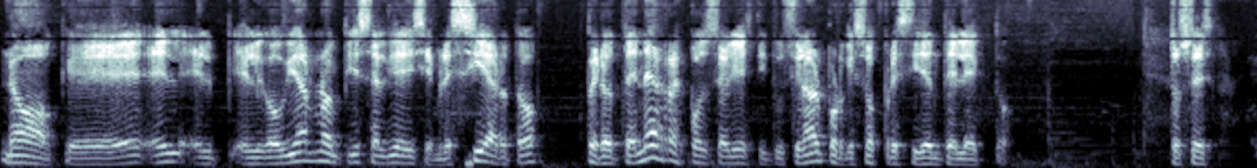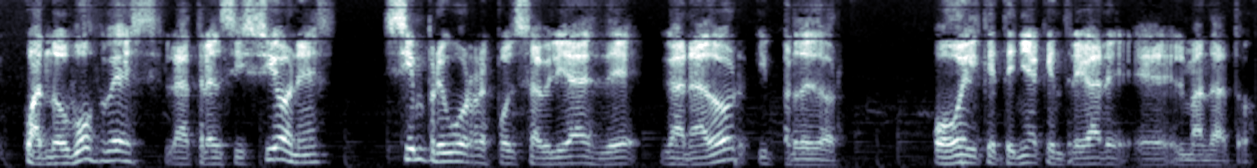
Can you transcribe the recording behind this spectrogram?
no, que el, el gobierno empieza el 10 de diciembre. Es cierto, pero tenés responsabilidad institucional porque sos presidente electo. Entonces, cuando vos ves las transiciones, siempre hubo responsabilidades de ganador y perdedor, o el que tenía que entregar eh, el mandato.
